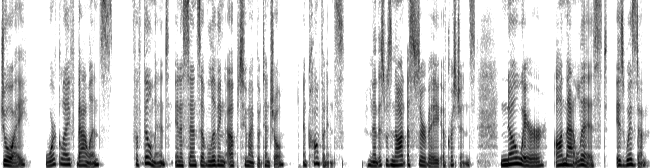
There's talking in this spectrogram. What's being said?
joy, work life balance, fulfillment in a sense of living up to my potential, and confidence. Now, this was not a survey of Christians. Nowhere on that list is wisdom.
